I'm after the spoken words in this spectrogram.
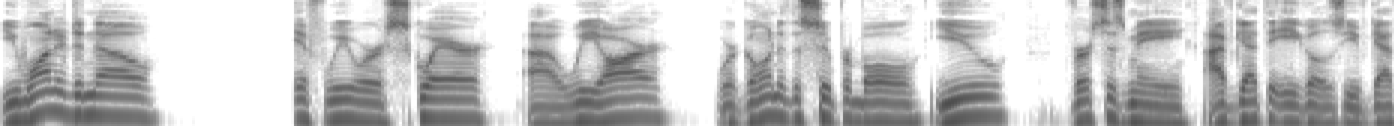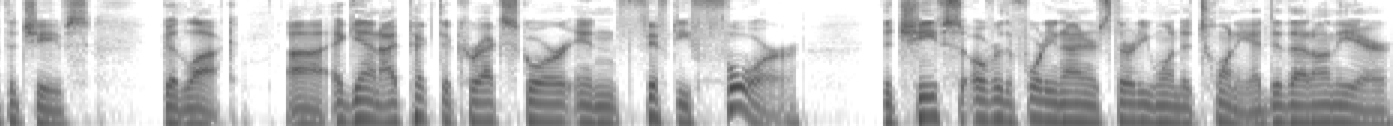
You wanted to know if we were square. Uh, we are. We're going to the Super Bowl. You versus me. I've got the Eagles. You've got the Chiefs. Good luck. Uh, again, I picked the correct score in 54. The Chiefs over the 49ers 31 to 20. I did that on the air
